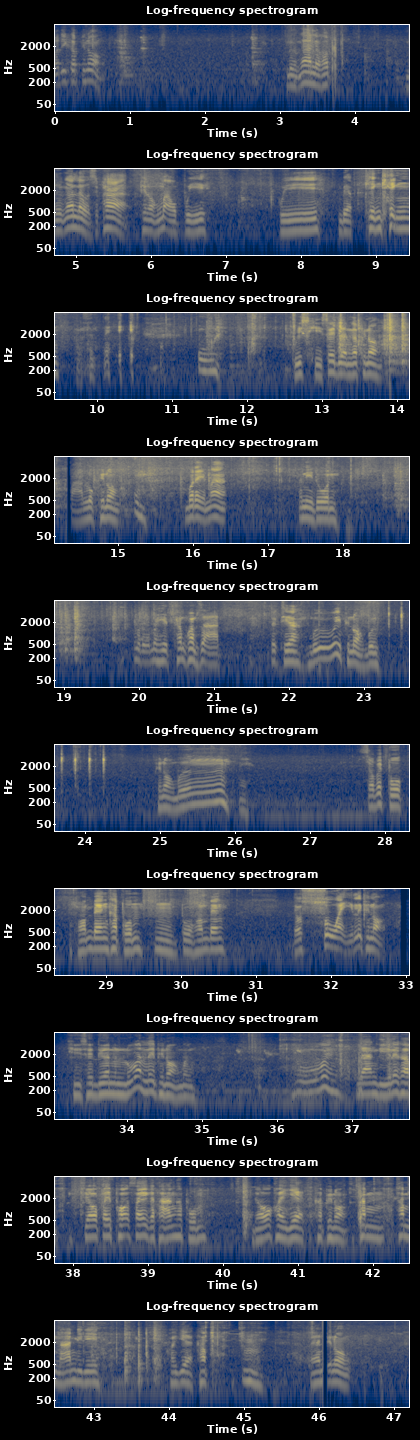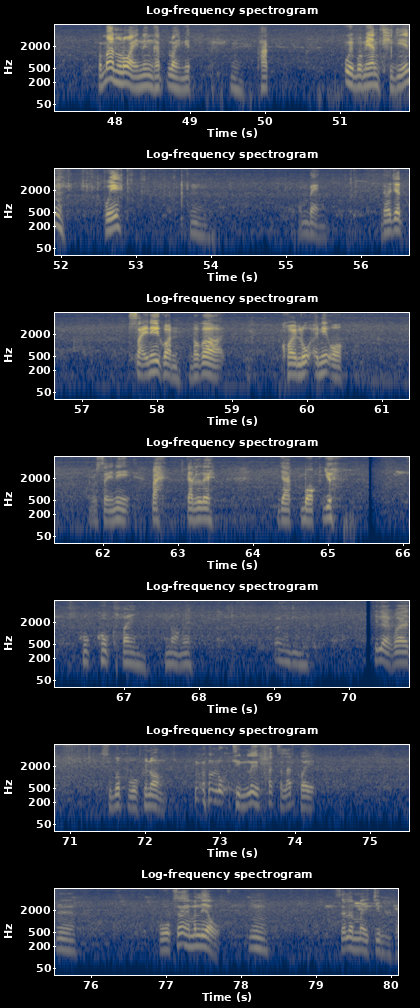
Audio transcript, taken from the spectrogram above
วัสดีครับพี่น้องเลิกงานแล้วครับเลิกงานแล้วสิผ้าพี่น้องมาเอาปุ๋ย ปุ๋ยแบบเข่งเข่งอุ้ยปุ๋ยขี่ไส้เดือนครับพี่น้องป่าลกพี่น้องบ่ได้มากอันนี้โดนบ่ได้มาเห็ดทำความสะอาดจักเทียบื้อพี่น้องเบิ้งพี่น้องเบิ้งนี่จะไปปลูก หอมแบงครับผม อืมปลูกหอมแบง เดี๋ยวสวยเลยพี่น้อง ขี่ใช้เดือนมันล้วนเลยพี่น้องเบิ่งโอ้ยยางดีเลยครับจะเอาไปเพาะใส่กระถางครับผม เดี๋ยวค่อยแยกครับพี่น้องทำทำนานดีๆ ค่อยแยกครับ อืมแอนพี่น้อง ประมาณร้อยหนึ่งครับร้อยเม็ดอืมผัก อุ้ยบ่แมนขีดิน ปุ๋ย อืมผมแบ่ง เดี๋ยวจะ ใส่นี่ก่อน แล้วก็คอยลุอันนี้ออกเอาใส่นี่ไปกันเลย อยากบอกอยู่คุกคุกไปพี่น้องเลยเบิ่งดินที่แรกว่าซูเปอร์ปลูกพี่น้องลุถิ่มเลยพักสลัดคอยเออปลูกใส่ให้มันเลี้ยวอืมใส่แล้วไม่จิ้มไป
